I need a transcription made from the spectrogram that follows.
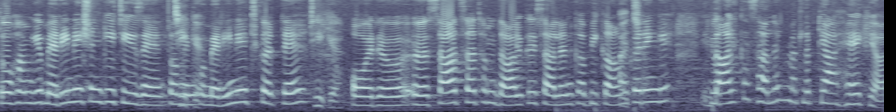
तो हम ये मैरिनेशन की चीज़ें है तो हम इनको मैरिनेट करते हैं। ठीक है। और आ, साथ साथ हम दाल के सालन का भी काम अच्छा। करेंगे। दाल का सालन मतलब क्या है क्या?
